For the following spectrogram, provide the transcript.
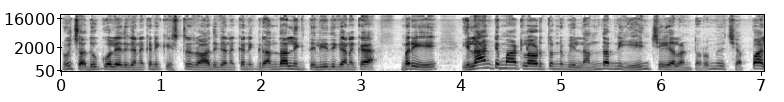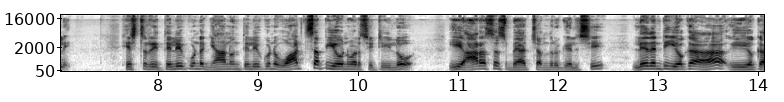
నువ్వు చదువుకోలేదు గనక నీకు ఇష్టం రాదు గనక నీ గ్రంథాలు నీకు తెలియదు గనక మరి ఇలాంటి మాట్లాడుతున్న వీళ్ళందరినీ ఏం చేయాలంటారో మీరు చెప్పాలి. హిస్టరీ తెలియకుండా జ్ఞానం తెలియకుండా వాట్సాప్ యూనివర్సిటీలో ఈ ఆర్ఎస్ఎస్ బ్యాచ్ అందరూ కలిసి లేదంటే ఈ యొక్క ఈ యొక్క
